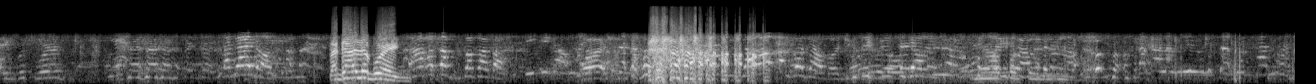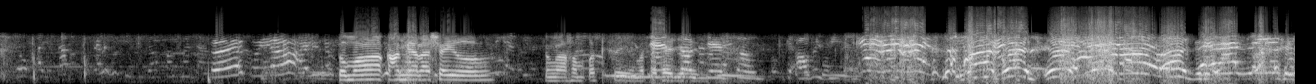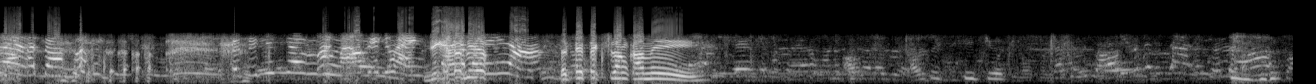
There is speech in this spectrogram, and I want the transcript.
English word. Tagalog. Tagalog word. Itong mga camera siya yun. Nangahampas ko eh. Matagal yan. Always be. Wag! Wag! Wag! Wag! Tingin niya mo. Di ka kami Nagte-text lang kami. Yeah!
